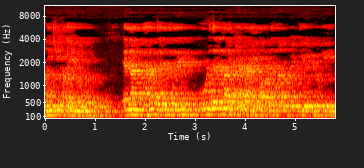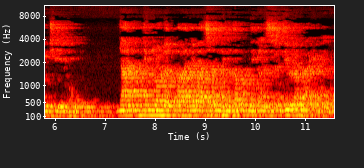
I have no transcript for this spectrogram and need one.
നീക്കിക്കളയുന്നു. എന്നാൽ ഫലം തരുന്നതിനെ കൂടുതൽ നയിക്കാനായി അവിടുന്ന് വെട്ടിയൊരുക്കുകയും ചെയ്യുന്നു. ഞാൻ നിങ്ങളോട് പറഞ്ഞ വചന നിമിത്തം നിങ്ങൾ ശ്രദ്ധയുള്ളവരായിരിക്കുന്നു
